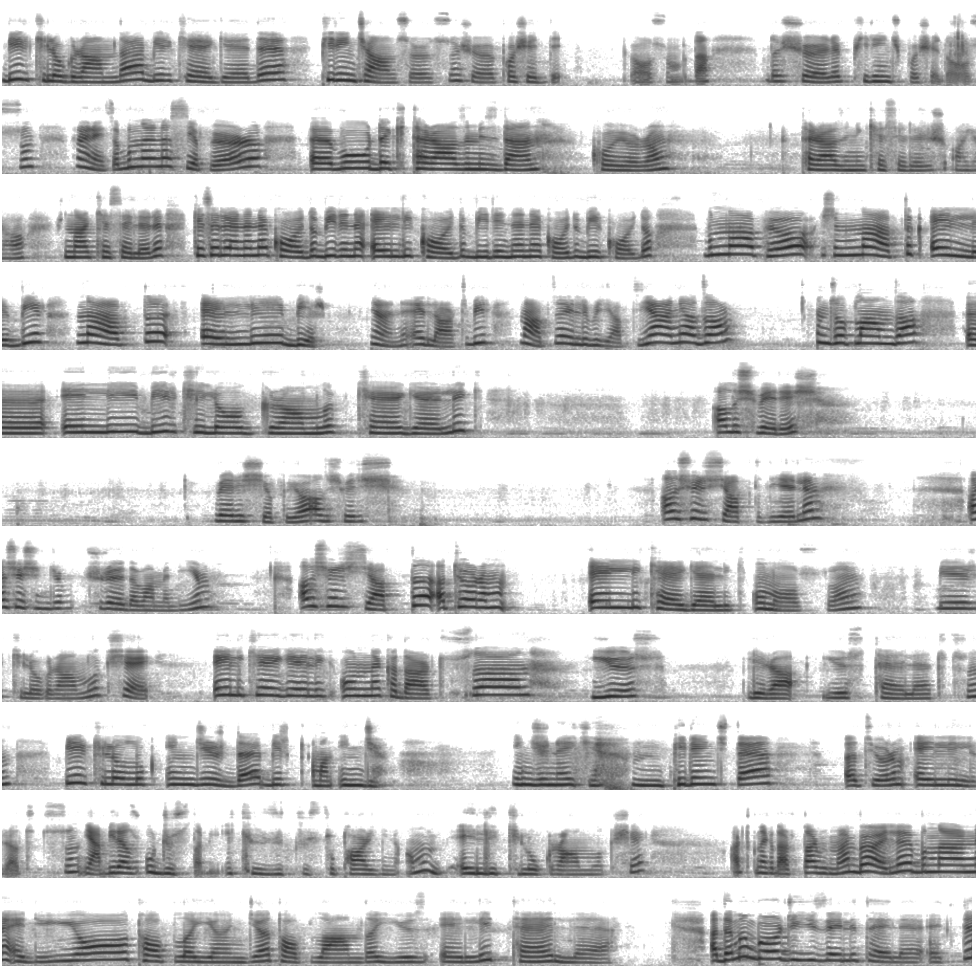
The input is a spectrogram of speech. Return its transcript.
1 kilogramda 1 kg'de pirinç almış olsun. Şöyle poşeti olsun bu da. Bu da şöyle pirinç poşeti olsun. Her neyse bunları nasıl yapıyor? Ee, buradaki terazimizden koyuyorum. Terazinin keseleri şu ayağı. Şunlar keseleri. Keselerine ne koydu? Birine 50 koydu. Birine ne koydu? 1 koydu. Bu ne yapıyor? Şimdi ne yaptık? 51. Ne yaptı? 51. Yani 50 artı 1 ne yaptı? 51 yaptı. Yani adam toplamda e, 51 kilogramlık kg'lik alışveriş veriş yapıyor. Alışveriş alışveriş yaptı diyelim. Alışverişince şuraya devam edeyim. Alışveriş yaptı. Atıyorum 50 kg'lik un olsun. 1 kilogramlık şey. 50 kg'lik un ne kadar tutsun? 100 lira 100 TL tutsun. 1 kiloluk incir de bir aman inci. İncir ne ki? Hmm, Pirinç de atıyorum 50 lira tutsun. Yani biraz ucuz tabii. 200-300 tutar yine ama 50 kilogramlık şey. Artık ne kadar tutar bilmem. Böyle bunlar ne ediyor? Toplayınca toplamda 150 TL. Adamın borcu 150 TL etti.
